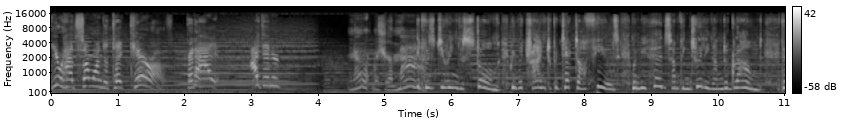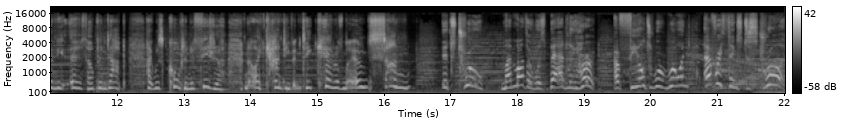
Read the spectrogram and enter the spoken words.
you had someone to take care of, but I... I didn't know it was your mom. It was during the storm. We were trying to protect our fields when we heard something drilling underground. Then the earth opened up. I was caught in a fissure. Now I can't even take care of my own son. It's true. My mother was badly hurt. Our fields were ruined. Everything's destroyed.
